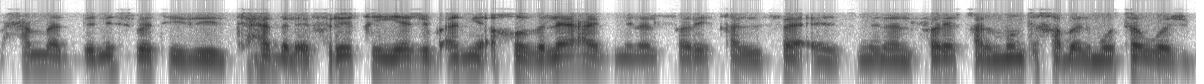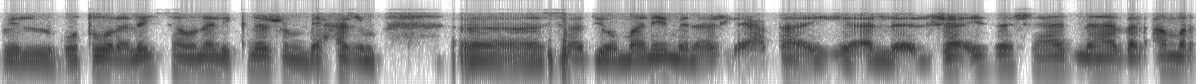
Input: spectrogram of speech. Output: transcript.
محمد بالنسبة للاتحاد الإفريقي يجب أن يأخذ لاعب من الفريق الفائز من الفريق المنتخب المتوج بالبطولة. ليس هنالك نجم بحجم آه، ساديو ماني من أجل إعطائه الجائزة. شاهدنا هذا الأمر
